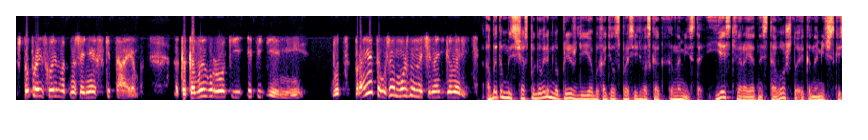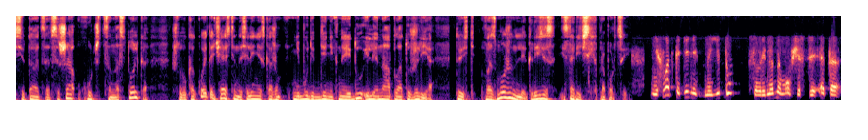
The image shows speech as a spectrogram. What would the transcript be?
что происходит в отношениях с Китаем. Каковы уроки эпидемии? Вот про это уже можно начинать говорить. Об этом мы сейчас поговорим, но прежде я бы хотел спросить вас как экономиста. Есть вероятность того, что экономическая ситуация в США ухудшится настолько, что у какой-то части населения, скажем, не будет денег на еду или на оплату жилья? То есть возможен ли кризис исторических пропорций? Нехватка денег на еду в современном обществе – это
